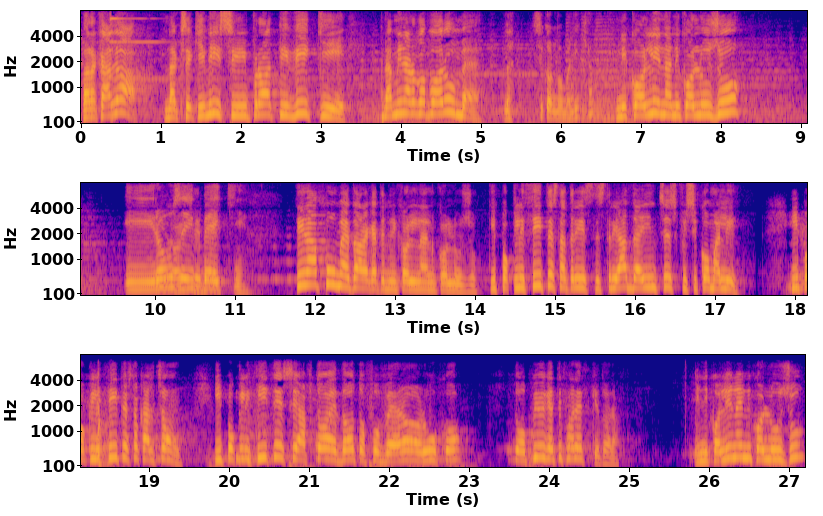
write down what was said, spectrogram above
Παρακαλώ, να ξεκινήσει η πρώτη δίκη. Να μην αργοπορούμε. Ναι, σηκώνουμε μανίκια. Νικολίνα Νικολούζου. Η Ρόζε Ιμπέκη. Τι να πούμε τώρα για την Νικολίνα Νικολούζου; Υποκληθείτε στα τρι- στις 30 ίντσες φυσικό μαλλί. Υποκληθείτε στο καλτσόν. Υποκληθείτε σε αυτό εδώ το φοβερό ρούχο, το οποίο γιατί φορέθηκε τώρα. Η Νικολίνα Νικολούζου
